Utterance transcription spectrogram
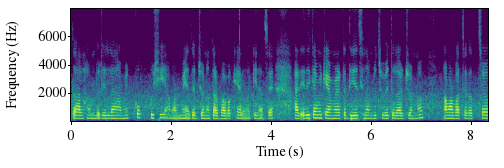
তো আলহামদুলিল্লাহ আমি খুব খুশি, আমার মেয়েদের জন্য তার বাবা খেলনা কিনেছে। আর এদিকে আমি ক্যামেরাটা দিয়েছিলাম যে ছবি তোলার জন্য। আমার বাচ্চা কাচ্চাও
